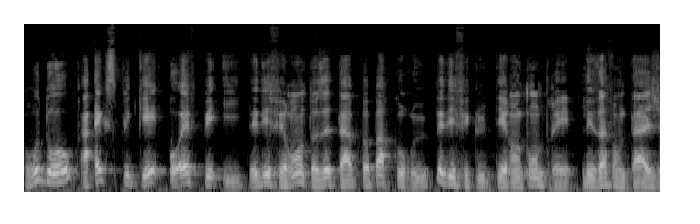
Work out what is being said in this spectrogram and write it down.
Rudo, a expliqué au FPI les différentes étapes parcourues, les difficultés rencontrées les avantages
